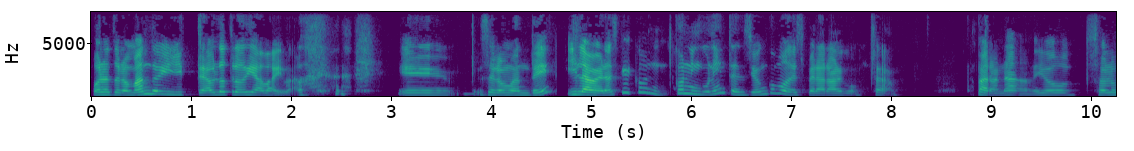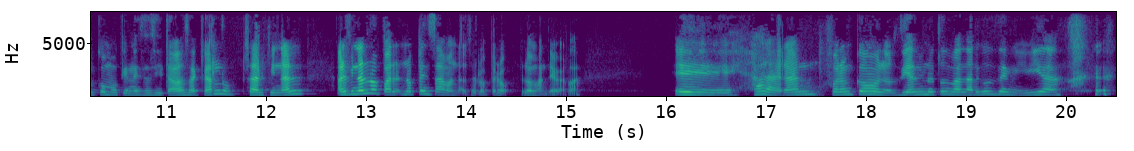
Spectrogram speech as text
bueno, te lo mando y te hablo otro día, bye, bye. Eh, se lo mandé y la verdad es que con, con, ninguna intención como de esperar algo, o sea, para nada, yo solo como que necesitaba sacarlo, o sea, al final, al final no, no pensaba mandárselo, pero lo mandé, ¿verdad? Eh, fueron como los 10 minutos más largos de mi vida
